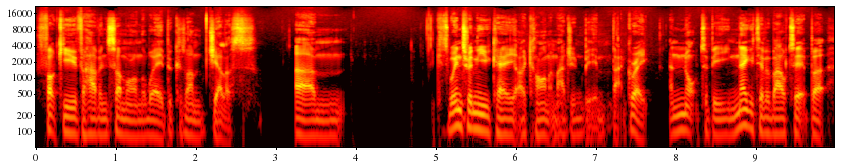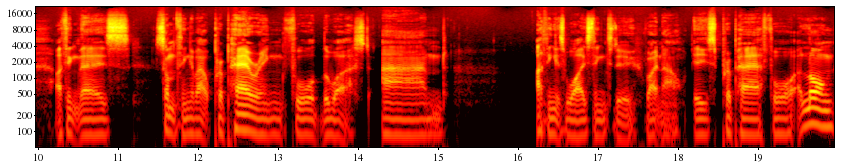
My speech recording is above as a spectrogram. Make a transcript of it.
fuck you for having summer on the way because I'm jealous. Um, because winter in the UK, I can't imagine being that great. And not to be negative about it, but I think there's something about preparing for the worst. And I think it's a wise thing to do right now is prepare for a long,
